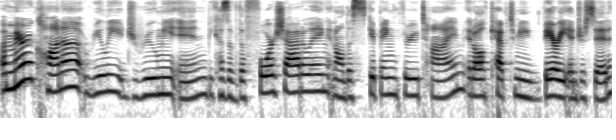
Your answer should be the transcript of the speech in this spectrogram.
Americanah really drew me in because of the foreshadowing and all the skipping through time. It all kept me very interested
